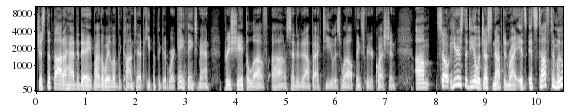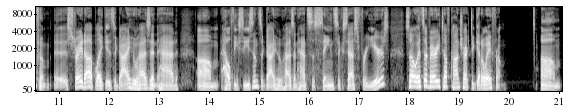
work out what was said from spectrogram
Just the thought I had today. By the way, love the content. Keep up the good work. Hey, thanks, man. Appreciate the love. Um, sending it out back to you as well. Thanks for your question. Um, so here's the deal with Justin Upton, right? It's it's tough to move him uh, straight up. Like it's a guy who hasn't had um, healthy seasons, a guy who hasn't had sustained success for years. So it's a very tough contract to get away from. Um,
